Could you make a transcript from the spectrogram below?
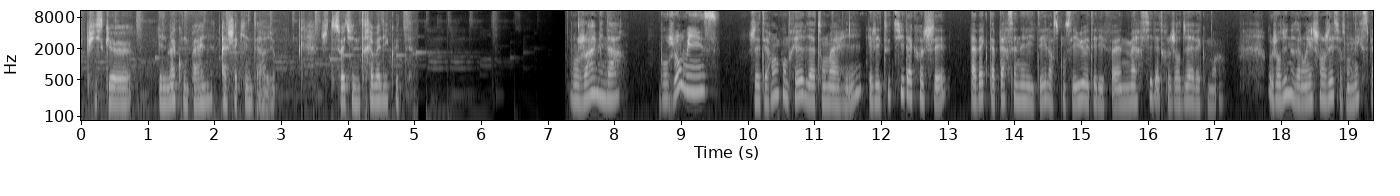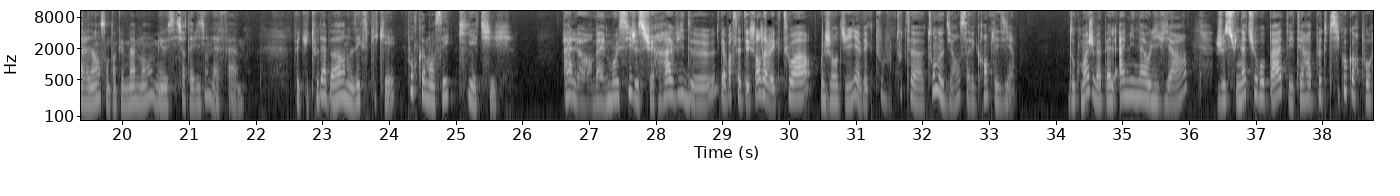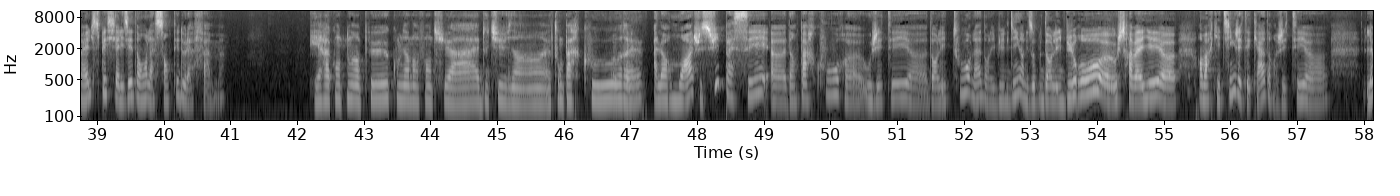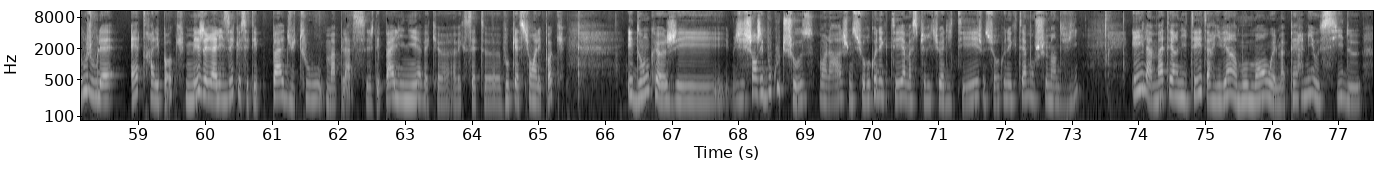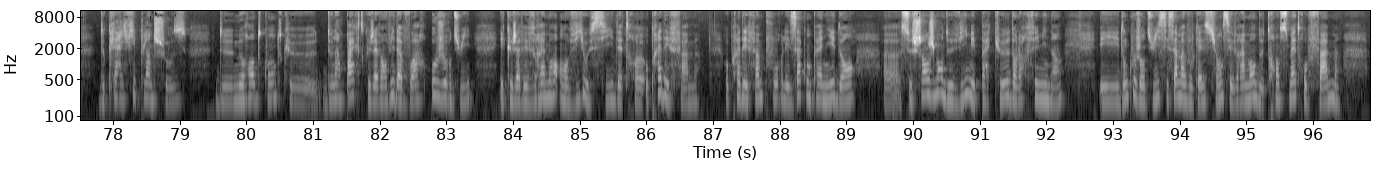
puisque il m'accompagne à chaque interview. Je te souhaite une très bonne écoute. Bonjour Amina. Bonjour Louise. Je t'ai rencontrée via ton mari et j'ai tout de suite accroché avec ta personnalité lorsqu'on s'est eu au téléphone. Merci d'être aujourd'hui avec moi. Aujourd'hui, nous allons échanger sur ton expérience en tant que maman, mais aussi sur ta vision de la femme. Peux-tu tout d'abord nous expliquer, pour commencer, qui es-tu? Alors, bah, moi aussi, je suis ravie d'avoir cet échange avec toi aujourd'hui, avec toute euh, ton audience, avec grand plaisir. Donc moi, je m'appelle Amina Olivia, je suis naturopathe et thérapeute psychocorporelle spécialisée dans la santé de la femme. Et raconte-nous un peu combien d'enfants tu as, d'où tu viens, ton parcours. Alors moi, je suis passée euh, d'un parcours euh, où j'étais euh, dans les tours, là, dans les buildings, dans les, dans les bureaux, où je travaillais en marketing, j'étais cadre, j'étais là où je voulais être à l'époque, mais j'ai réalisé que c'était pas du tout ma place. J'étais pas alignée avec, avec cette vocation à l'époque. Et donc, euh, j'ai changé beaucoup de choses. Voilà, je me suis reconnectée à ma spiritualité, je me suis reconnectée à mon chemin de vie. Et la maternité est arrivée à un moment où elle m'a permis aussi de, de clarifier plein de choses, de me rendre compte de l'impact que j'avais envie d'avoir aujourd'hui et que j'avais vraiment envie aussi d'être auprès des femmes, auprès des femmes pour les accompagner dans euh, ce changement de vie, mais pas que, dans leur féminin. Et donc aujourd'hui, c'est ça ma vocation, c'est vraiment de transmettre aux femmes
